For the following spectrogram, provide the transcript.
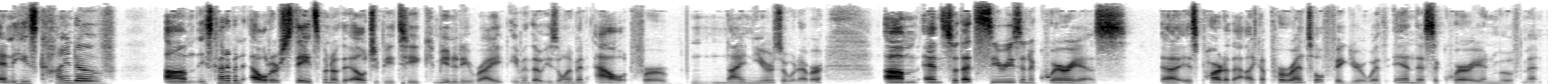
And he's kind of um, he's kind of an elder statesman of the LGBT community, right? Even though he's only been out for nine years or whatever. Um, and so that Ceres in Aquarius uh, is part of that, like a parental figure within this Aquarian movement.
